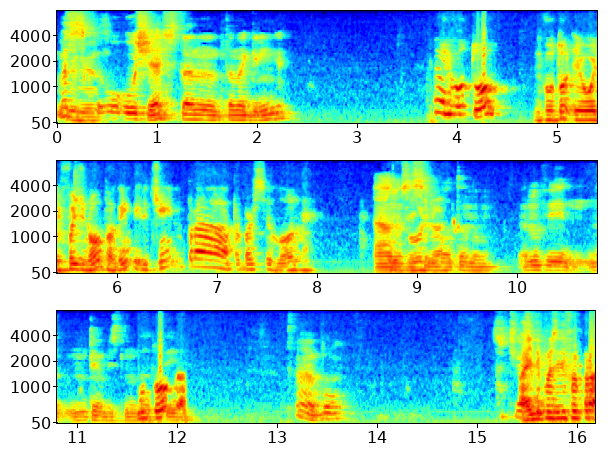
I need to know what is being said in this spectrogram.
Mas o, o Chess tá na, tá na gringa? Não, ele voltou. Ele voltou. Ele foi de novo pra gringa? Ele tinha ido pra, pra Barcelona. Ah, não sei se ele voltou não. Eu não vi, não, não tenho visto. Não voltou, cara. Ah, bom. Aí depois ele foi pra.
